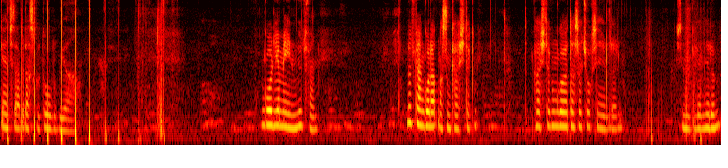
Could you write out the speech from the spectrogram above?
Gençler biraz kötü oldu bu ya. Gol yemeyin lütfen. Lütfen gol atmasın karşı takım. Karşı takım gol atarsa çok sinirlerim. Sinirlenirim.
